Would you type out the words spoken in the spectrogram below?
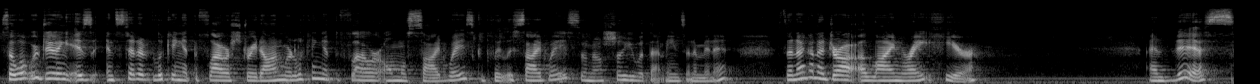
So what we're doing is instead of looking at the flower straight on, we're looking at the flower almost sideways, completely sideways. So and I'll show you what that means in a minute. So then I'm gonna draw a line right here and this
